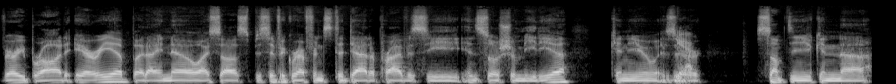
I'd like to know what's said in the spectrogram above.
very broad area, but I know I saw a specific reference to data privacy in social media. Can you? Is Yeah. there something you can uh,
